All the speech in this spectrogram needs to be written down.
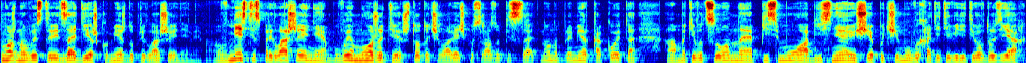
Можно выставить задержку между приглашениями. Вместе с приглашением вы можете что-то человечку сразу писать. Ну, например, какое-то а, мотивационное письмо, объясняющее, почему вы хотите видеть его в друзьях.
